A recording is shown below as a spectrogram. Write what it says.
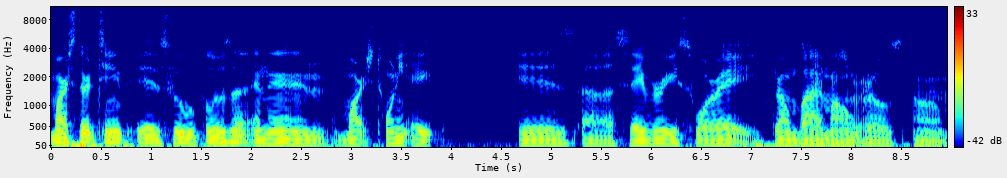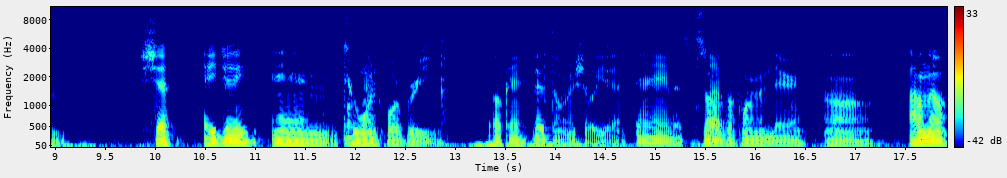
March 13th is Fubu Palooza, and then March 28th is uh, Savory Soiree thrown by my Savory Soiree. homegirls, um, Chef AJ and 214 Bree. Okay. They're throwing a show, yeah. Dang, that's So I'm up. performing there. Uh, I don't know.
